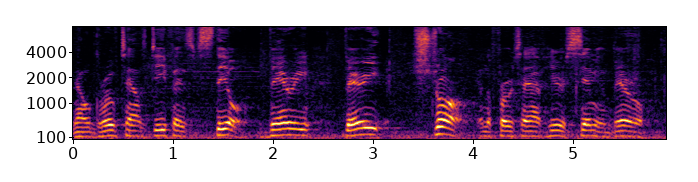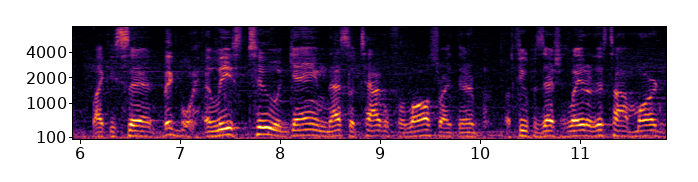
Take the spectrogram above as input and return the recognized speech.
Now Grovetown's defense still very, very strong in the first half. Here's Simeon Barrow, like he said, Big boy. At least two a game. That's a tackle for loss right there. A few possessions later, this time Martin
